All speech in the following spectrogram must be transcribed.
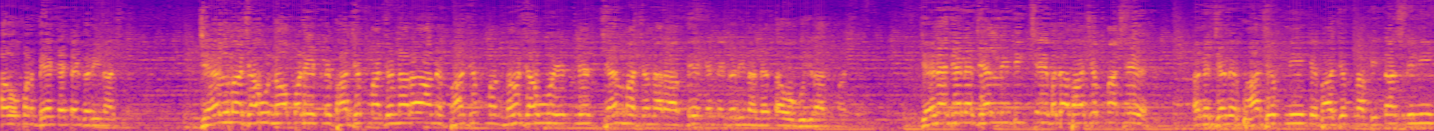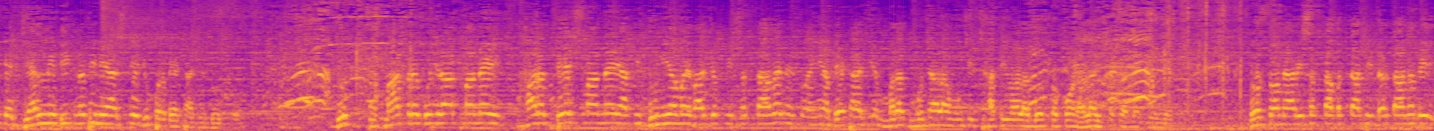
પણ બે કેટેગરીના છે. જેલમાં જવું ન પડે એટલે ભાજપમાં જનારા અને ભાજપમાં ન જવું હોય એટલે જેલમાં જનારા બે કેટેગરીના નેતાઓ ગુજરાતમાં છે. જેને જેને જેલની બીક છે એ બધા ભાજપમાં છે. અને જેને ભાજપની કે ભાજપના પિતાશ્રીની કે જેલની બીક નથી ને આ સ્ટેજ ઉપર બેઠા છે દોસ્તો. માત્ર ગુજરાતમાં નહીં, ભારત દેશમાં નહીં, આખી દુનિયામાં ભાજપની સત્તા આવે ને તો અહીંયા બેઠા છીએ. મરદ મોચાળા ઊંચી છાતી વાળા દોસ્તો કોણ હલાવી શકે? નથી દોસ્તો, અમે આવી સત્તા બત્તાથી ડરતા નથી.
